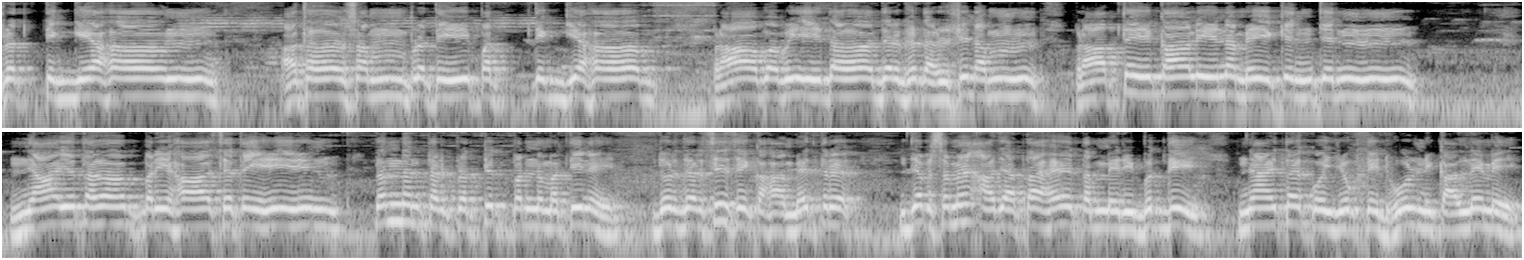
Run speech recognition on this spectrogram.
प्रतिज्ञ अथ संप्रतिपत्तिज्ञ। प्रावीद दीर्घदर्शिनम प्राप्त कालीन मे किंचन न्यायत परिहासते तदनंतर प्रत्युत्पन्न मति ने दूरदर्शी से कहा, मित्र, जब समय आ जाता है तब मेरी बुद्धि न्यायतः कोई युक्ति ढूंढ निकालने में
